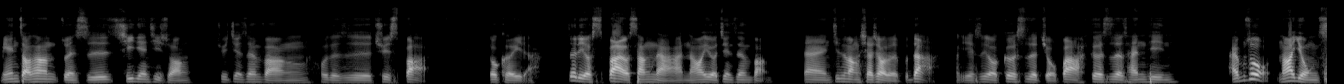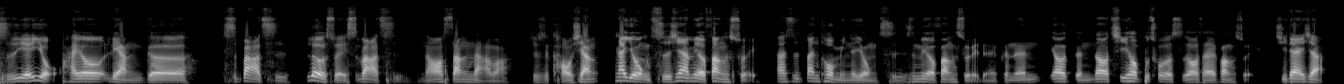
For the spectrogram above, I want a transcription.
明天早上准时七点起床，去健身房或者是去 SPA 都可以啦。这里有 SPA 有桑拿，然后也有健身房，但健身房小小的不大，也是有各式的酒吧、各式的餐厅，还不错。然后泳池也有，还有两个 SPA 池，热水 SPA 池，然后桑拿嘛，就是烤箱。那泳池现在没有放水，它是半透明的泳池，是没有放水的，可能要等到气候不错的时候才会放水，期待一下。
